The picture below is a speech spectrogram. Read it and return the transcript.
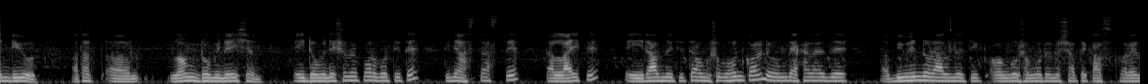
এন্ডিউর অর্থাৎ লং ডোমিনেশন এই ডোমিনেশনের পরবর্তীতে তিনি আস্তে আস্তে তার লাইফে এই রাজনীতিতে অংশগ্রহণ করেন এবং দেখা যায় যে বিভিন্ন রাজনৈতিক অঙ্গ সংগঠনের সাথে কাজ করেন।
